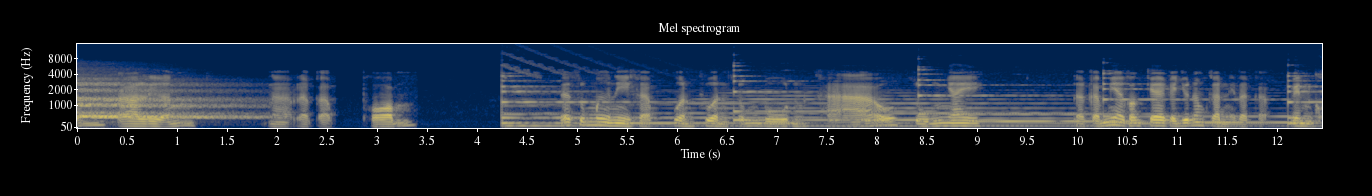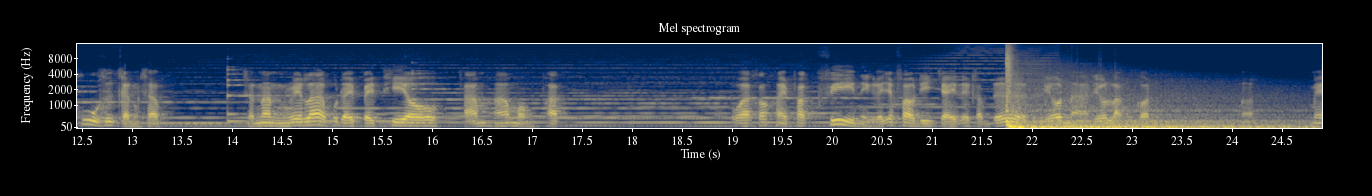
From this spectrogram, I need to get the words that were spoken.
มตาเหลืองนะแล้วก็ผอมแต่ซุมือนี่ครับอ้วนท้วนสมบูรณ์ ขาวสูงใหญ่แล้วก็เมียของแกก็อยู่น้ำกันนี่แหละครับ เป็นคู่คือกันครับ ฉะนั้นเวลาผู้ใดไปเที่ยวถามหาหม่องพัก ว่าเขาให้พักฟรีนี่ก็จะเฝ้าดีใจเด้ครับเด้อเดี๋ยวหน้าเดี๋ยวหลังก่อนนะแม้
